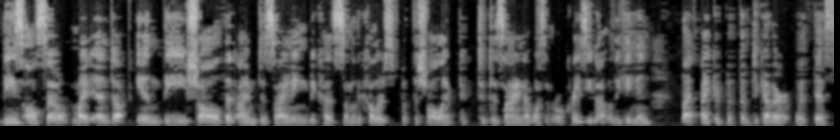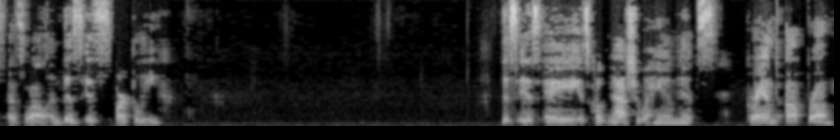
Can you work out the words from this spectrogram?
These also might end up in the shawl that I'm designing because some of the colors with the shawl I picked to design I wasn't real crazy about when they came in, but I could put them together with this as well. And this is sparkly. This is a, it's called Nashua Hand Knits Grand Opera.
